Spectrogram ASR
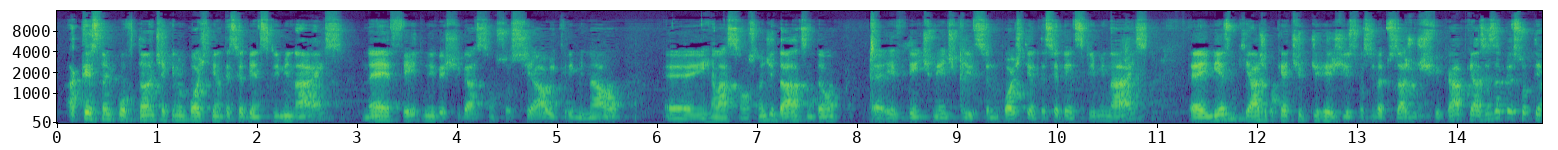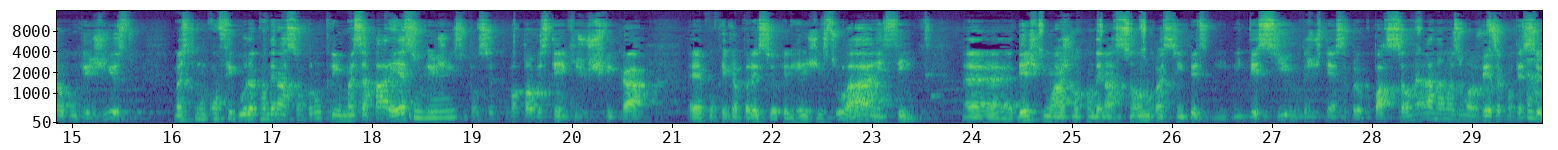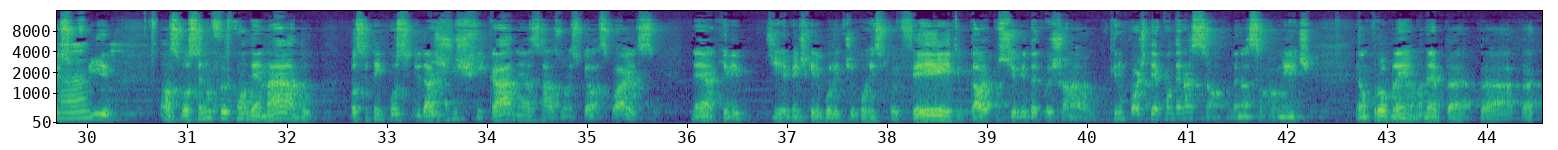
A questão importante é que não pode ter antecedentes criminais, né? É feita uma investigação social e criminal é, em relação aos candidatos, então é, evidentemente que você não pode ter antecedentes criminais, é, e mesmo que haja qualquer tipo de registro, você vai precisar justificar, porque às vezes a pessoa tem algum registro, mas que não configura a condenação por um crime, mas aparece uhum. o registro. Então você talvez tenha que justificar é, por que, apareceu aquele registro lá, enfim. É, desde que não haja uma condenação, não vai ser empecilho. Muita gente tem essa preocupação, né? Ah, não, mas uma vez aconteceu uhum. isso comigo. Não, se você não foi condenado, você tem possibilidade de justificar né, as razões pelas quais né, aquele, de repente aquele boletim de ocorrência foi feito e tal, é possível ainda questionar. O que não pode ter é a condenação. A condenação realmente é um problema né, para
